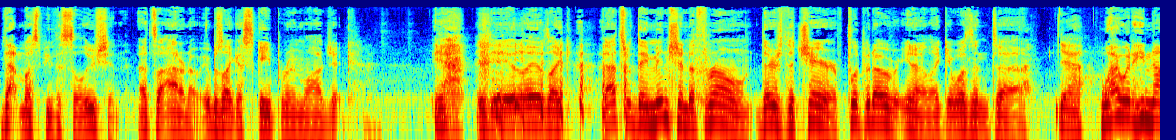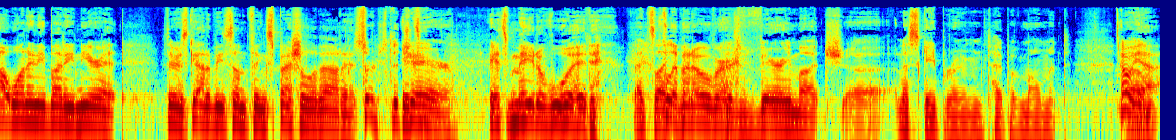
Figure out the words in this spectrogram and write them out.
"That must be the solution." That's I don't know. It was like escape room logic. yeah, It, it, it was like that's what they mentioned a throne. There's the chair. Flip it over. You know, like it wasn't. Uh, yeah. Why would he not want anybody near it? There's got to be something special about it. Search the It's- chair. It's made of wood. That's like Flip it over. It's very much uh, an escape room type of moment. Oh Um, yeah,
